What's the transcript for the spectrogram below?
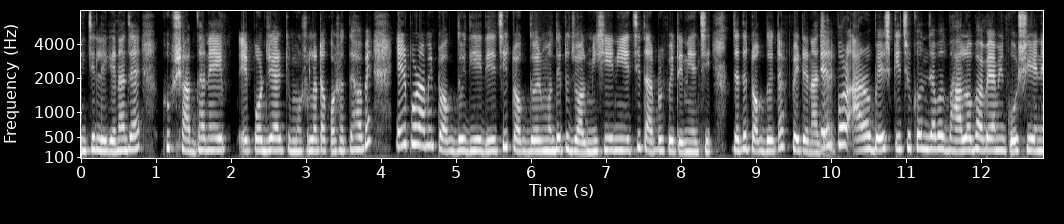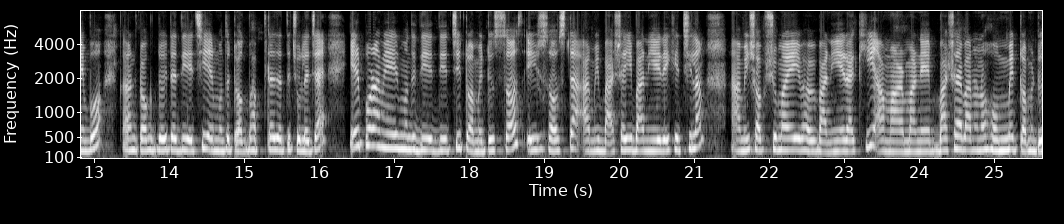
নিচে লেগে না যায়। খুব সাবধানে এই পর্যায়ে আর কি মশলাটা কষাতে হবে। এরপর আমি টক দই দিয়ে দিয়েছি। টক দইয়ের মধ্যে একটু জল মিশিয়ে নিয়েছি তারপর ফেটে নিয়েছি, যাতে টক দইটা ফেটে না যায়। এরপর আরও বেশ কিছুক্ষণ যাবত ভালোভাবে আমি কষিয়ে নেব, কারণ টক দইটা দিয়েছি, এর মধ্যে টক ভাবটা যাতে চলে যায়। এরপর আমি এর মধ্যে দিয়ে দিয়েছি টমেটো সস, এই সসটা আমি বাসায় বানিয়ে রেখেছিলাম। আমি সবসময় এইভাবে বানিয়ে রাখি। আমার মানে বাসায় বানানো হোমমেড টমেটো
